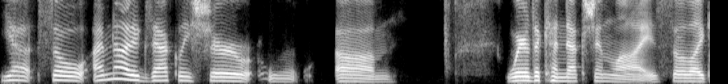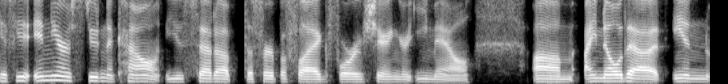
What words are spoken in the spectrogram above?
Yeah, so I'm not exactly sure um, where the connection lies. So like if you in your student account, you set up the FERPA flag for sharing your email. Um, I know that in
